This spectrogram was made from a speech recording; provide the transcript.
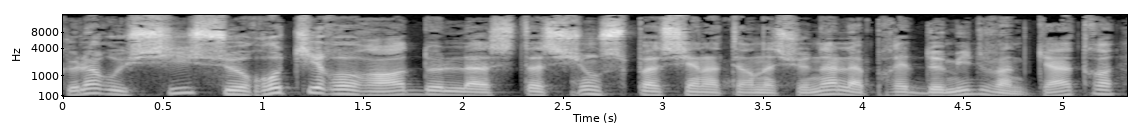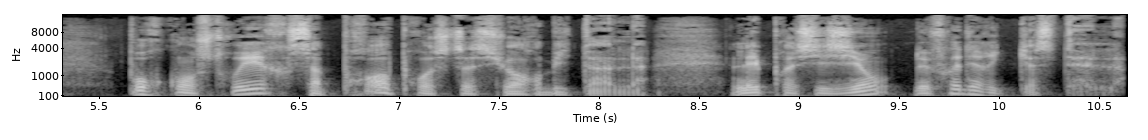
que la Russie se retirera de la station spatiale internationale après 2024 pour construire sa propre station orbitale. Les précisions de Frédéric Castel.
